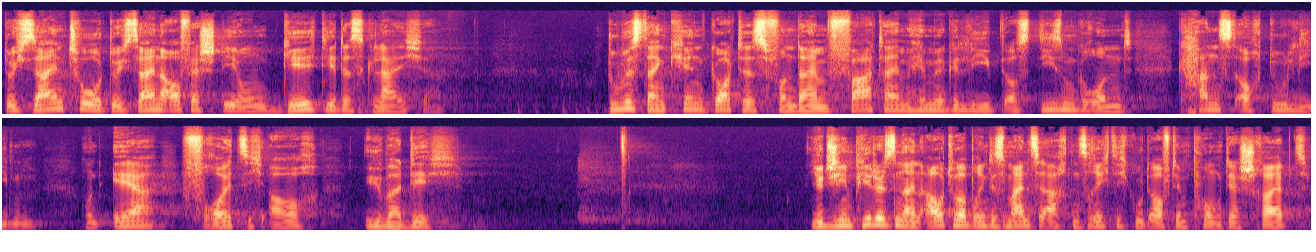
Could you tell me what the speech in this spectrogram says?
Durch seinen Tod, durch seine Auferstehung gilt dir das Gleiche. Du bist ein Kind Gottes, von deinem Vater im Himmel geliebt. Aus diesem Grund kannst auch du lieben. Und er freut sich auch über dich. Eugene Peterson, ein Autor, bringt es meines Erachtens richtig gut auf den Punkt. Er schreibt,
